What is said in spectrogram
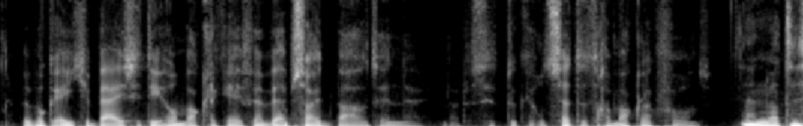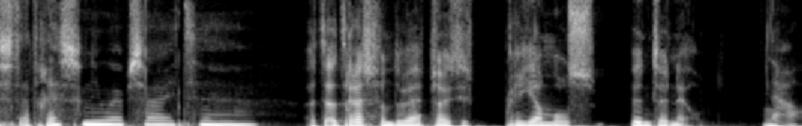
We hebben ook eentje bij zitten die heel makkelijk even een website bouwt. En eh, nou, dat is natuurlijk ontzettend gemakkelijk voor ons. En wat is het adres van die website? eh? Het adres van de website is priamos.nl. Nou,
